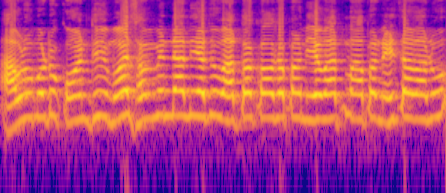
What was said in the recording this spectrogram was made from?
આવડું મોટું કોણ થયું? મોય સંવેદનાની હજુ વાતો કહો છો, પણ એ વાતમાં આપણે નહીં જવાનું.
